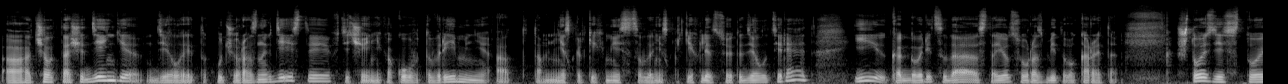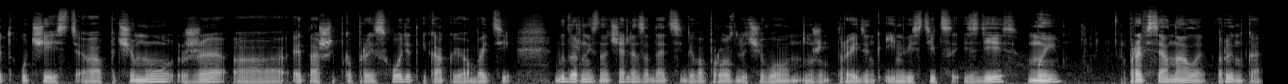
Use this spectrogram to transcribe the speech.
а, человек тащит деньги, делает кучу разных действий, в течение какого-то времени, от там, нескольких месяцев до нескольких лет все это дело теряет, и, как говорится, да, остается у разбитого карета. Что здесь стоит учесть? А, почему же а, эта ошибка происходит и как ее обойти? Вы должны изначально задать себе вопрос, для чего нужен трейдинг и инвестиции инвестиций. Здесь мы, профессионалы рынка,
